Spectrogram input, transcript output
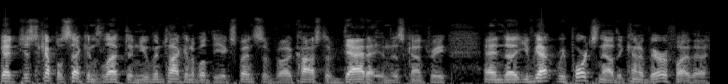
Got just a couple seconds left, and you've been talking about the expensive uh, cost of data in this country, and uh, you've got reports now that kind of verify that.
